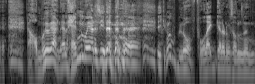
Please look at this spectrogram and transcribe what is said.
Ja, han må jo gjerne, eller hen må gjerne si det, men eh, ikke noe lovpålegg eller noe sånn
